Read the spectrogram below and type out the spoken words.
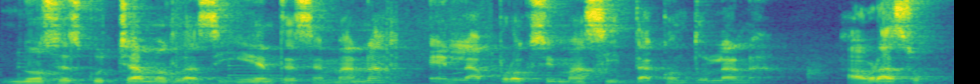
Nos escuchamos la siguiente semana en la próxima cita con tu lana. Abrazo.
